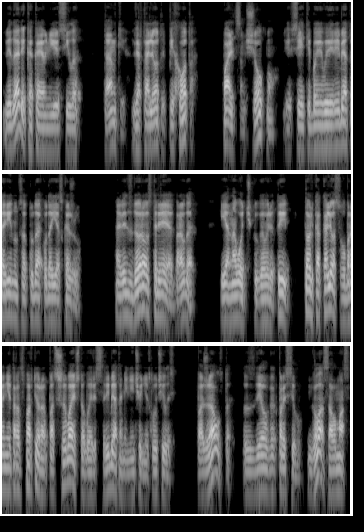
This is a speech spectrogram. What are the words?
Видали, какая у нее сила? Танки, вертолеты, пехота. Пальцем щелкну, и все эти боевые ребята ринутся туда, куда я скажу. А ведь здорово стреляют, правда? Я наводчику говорю, ты только колеса у бронетранспортера подшивай, чтобы с ребятами ничего не случилось. Пожалуйста, сделал, как просил. Глаз алмаз.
